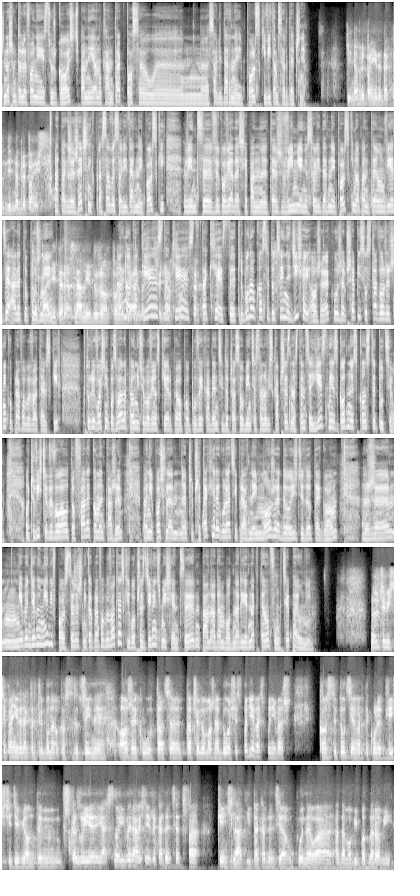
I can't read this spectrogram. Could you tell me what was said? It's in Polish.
Przy naszym telefonie jest już gość, pan Jan Kantak, poseł Solidarnej Polski. Witam serdecznie. Dzień dobry pani redaktor, dzień dobry państwu. A także rzecznik prasowy Solidarnej Polski, więc e, wypowiada się pan też w imieniu Solidarnej Polski, ma pan tę wiedzę, ale to później... To pani teraz na mnie dużą odpowiedzialność A no tak jest, przyniosła. tak jest, tak jest. Trybunał Konstytucyjny dzisiaj orzekł, że przepis ustawy o Rzeczniku Praw Obywatelskich, który właśnie pozwala pełnić obowiązki RPO po upływie kadencji do czasu objęcia stanowiska przez następcę, jest niezgodny z konstytucją. Oczywiście wywołało to falę komentarzy. Panie pośle, czy przy takiej regulacji prawnej może może dojść do tego, że nie będziemy mieli w Polsce Rzecznika Praw Obywatelskich, bo przez 9 miesięcy pan Adam Bodnar jednak tę funkcję pełni. No rzeczywiście, pani redaktor, Trybunał Konstytucyjny orzekł to, co, to, czego można było się spodziewać, ponieważ Konstytucja w artykule 209 wskazuje jasno i wyraźnie, że kadencja trwa 5 lat i ta kadencja upłynęła Adamowi Bodnarowi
